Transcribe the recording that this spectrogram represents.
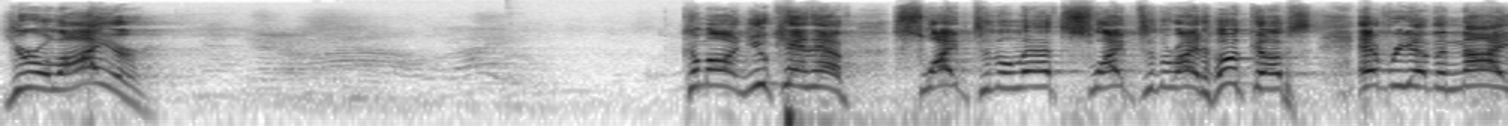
You're a liar. Come on, you can't have swipe to the left, swipe to the right hookups every other night,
